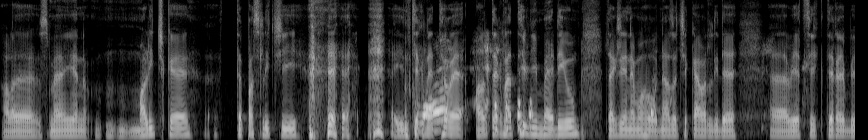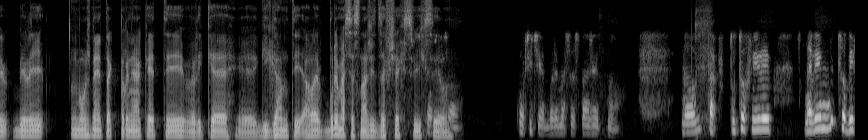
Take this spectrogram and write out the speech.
ale jsme jen maličké trpasličí internetové alternativní médium, takže nemohou od nás očekávat lidé eh, věci, které by byly možné tak pro nějaké ty veliké eh, giganty, ale budeme se snažit ze všech svých Určitě. sil. Určitě, budeme se snažit. No. no, tak v tuto chvíli nevím, co bych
